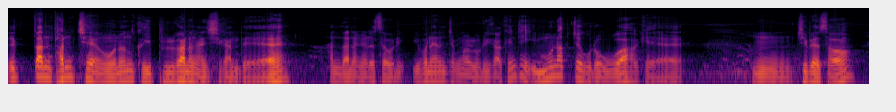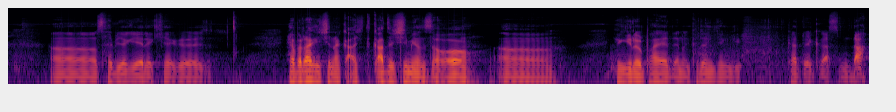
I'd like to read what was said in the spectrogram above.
일단 단체 응원은 거의 불가능한 시간대에 한다는 그래서 우리 이번에는 정말 우리가 굉장히 인문학적으로 우아하게 음, 집에서 어, 새벽에 이렇게 그 해바라기씨나 까, 까드시면서 어, 경기를 봐야 되는 그런 경기가 될 것 같습니다.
